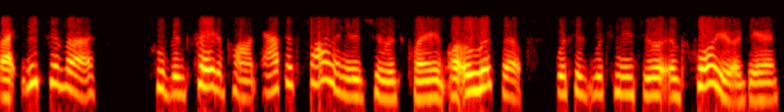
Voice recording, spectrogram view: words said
by each of us who've been preyed upon after filing an insurance claim or ERISA, which is which means your employer again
